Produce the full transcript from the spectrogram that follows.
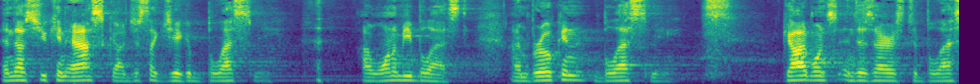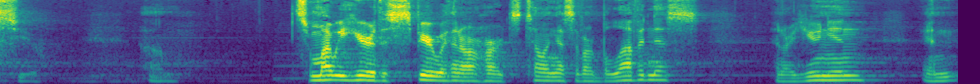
And thus you can ask God, just like Jacob, bless me. I want to be blessed. I'm broken, bless me. God wants and desires to bless you. Um, so might we hear the Spirit within our hearts telling us of our belovedness and our union and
